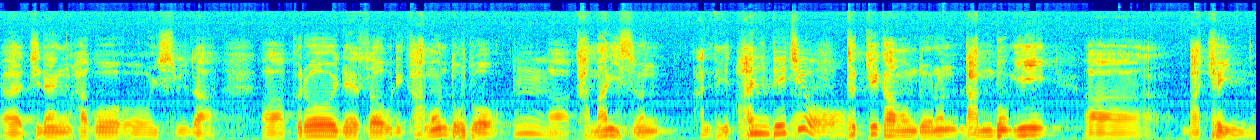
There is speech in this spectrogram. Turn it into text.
어, 진행하고 어, 있습니다. 아, 그로 인해서 우리 강원도도 음. 아, 가만히 있으면 안 되겠죠. 안 되죠. 특히 강원도는 남북이 아, 막혀 있는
